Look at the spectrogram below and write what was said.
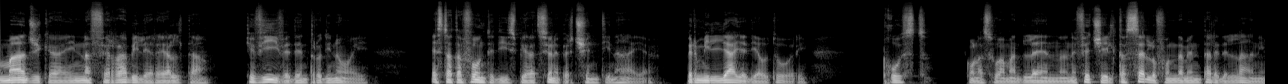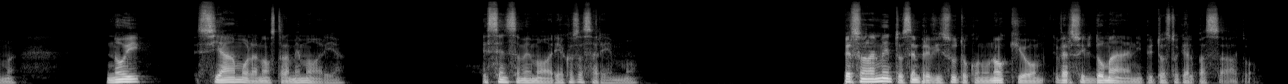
magica e inafferrabile realtà che vive dentro di noi è stata fonte di ispirazione per centinaia, per migliaia di autori. Proust, con la sua Madeleine, ne fece il tassello fondamentale dell'anima. Noi siamo la nostra memoria. E senza memoria cosa saremmo? Personalmente ho sempre vissuto con un occhio verso il domani piuttosto che al passato.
